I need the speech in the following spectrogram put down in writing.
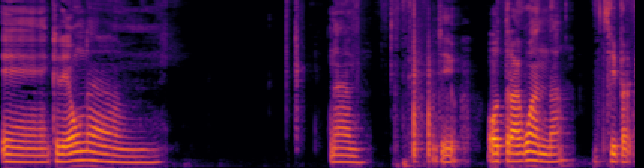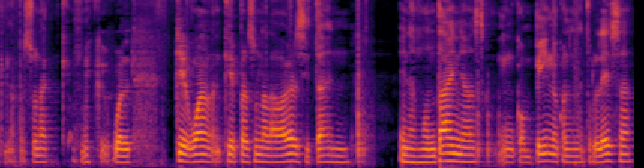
eh, creó una... Una... ¿cómo te digo? Otra Wanda. Sí, para que la persona que, que igual qué persona la va a ver si está en, en las montañas, en, con pino, con la naturaleza.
